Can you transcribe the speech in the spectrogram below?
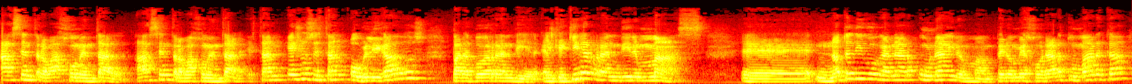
hacen trabajo mental, hacen trabajo mental. Están, ellos están obligados para poder rendir. El que quiere rendir más, eh, no te digo ganar un Ironman, pero mejorar tu marca,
